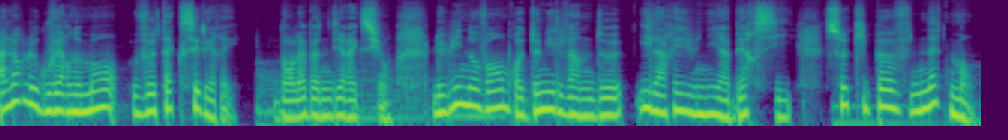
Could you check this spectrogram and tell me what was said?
Alors le gouvernement veut accélérer dans la bonne direction. Le 8 novembre 2022, il a réuni à Bercy ceux qui peuvent nettement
